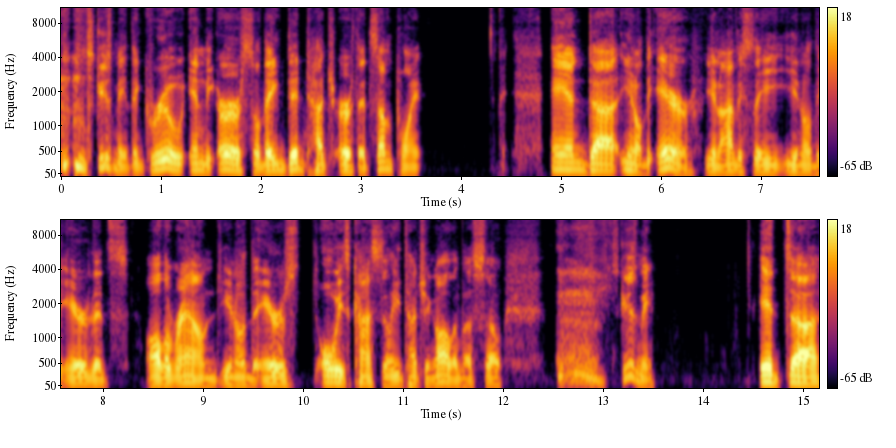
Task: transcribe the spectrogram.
excuse me they grew in the earth so they did touch earth at some point and uh you know the air you know obviously you know the air that's all around you know the air is always constantly touching all of us so excuse me it uh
